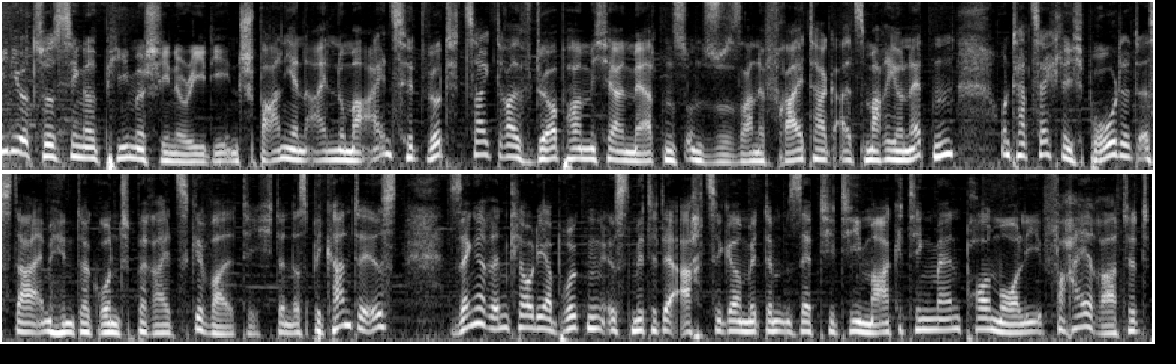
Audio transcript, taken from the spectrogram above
Video zur Single P Machinery, die in Spanien ein Nummer 1 Hit wird, zeigt Ralf Dörper, Michael Mertens und Susanne Freitag als Marionetten und tatsächlich brodelt es da im Hintergrund bereits gewaltig. Denn das Pikante ist, Sängerin Claudia Brücken ist Mitte der 80er mit dem ZTT Marketingman Paul Morley verheiratet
